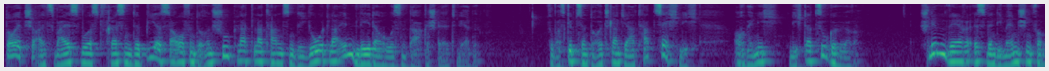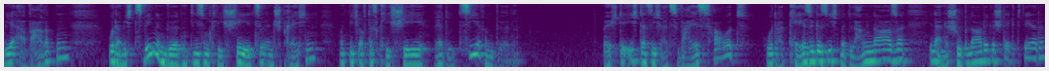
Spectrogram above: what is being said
Deutsche als Weißwurst fressende, biersaufende und Schuhplattler tanzende Jodler in Lederhosen dargestellt werden. Sowas gibt's in Deutschland ja tatsächlich, auch wenn ich nicht dazugehöre. Schlimm wäre es, wenn die Menschen von mir erwarten oder mich zwingen würden, diesem Klischee zu entsprechen und mich auf das Klischee reduzieren würden. Möchte ich, dass ich als Weißhaut oder Käsegesicht mit Langnase in eine Schublade gesteckt werde?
